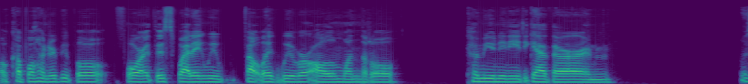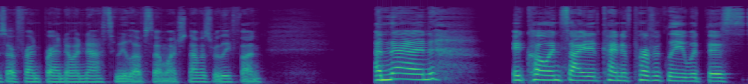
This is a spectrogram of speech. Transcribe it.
a couple hundred people for this wedding. We felt like we were all in one little community together, and it was our friend Brando and Ness who we love so much. That was really fun. And then it coincided kind of perfectly with this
